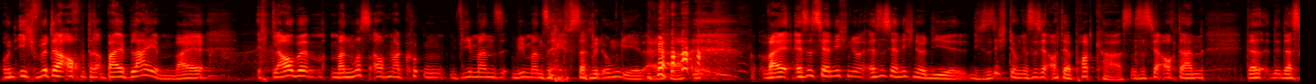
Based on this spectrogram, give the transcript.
Und ich würde da auch dabei bleiben, weil ich glaube, man muss auch mal gucken, wie man, wie man selbst damit umgeht, einfach. weil es ist ja nicht nur, es ist ja nicht nur die, die Sichtung, es ist ja auch der Podcast. Es ist ja auch dann das, das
